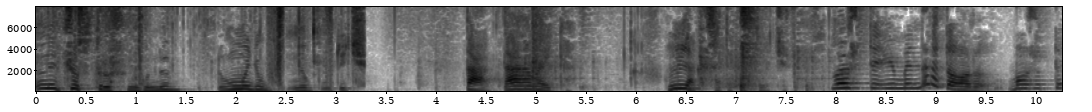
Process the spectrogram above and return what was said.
Нічого страшного, не думаю, не буде. Так, давай-ка. Ну як це так случилось? Може, ти і мене дарила? Може, ти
